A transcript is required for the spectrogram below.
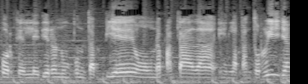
porque le dieron un puntapié o una patada en la pantorrilla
